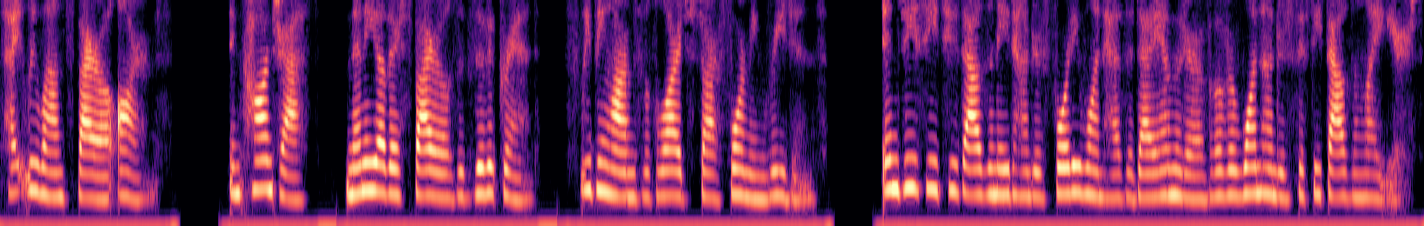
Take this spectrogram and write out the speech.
tightly wound spiral arms. In contrast, many other spirals exhibit grand, sweeping arms with large star-forming regions. NGC 2841 has a diameter of over 150,000 light-years,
